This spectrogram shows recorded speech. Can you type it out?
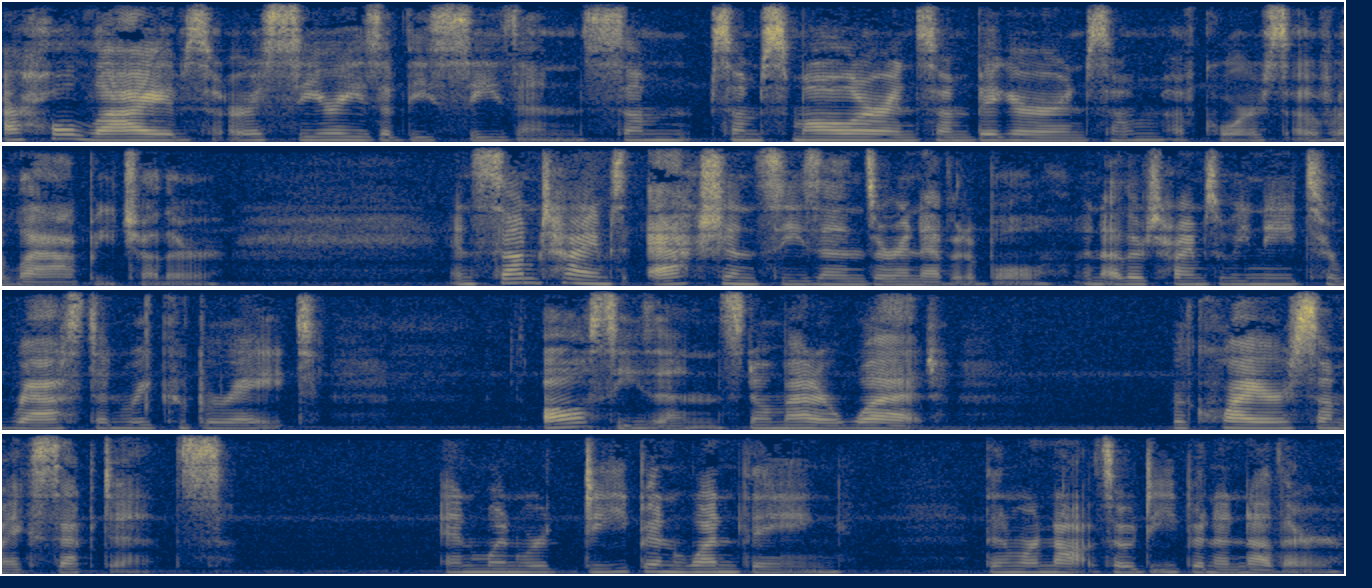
Our whole lives are a series of these seasons, some some smaller and some bigger and some of course overlap each other. And sometimes action seasons are inevitable, and other times we need to rest and recuperate. All seasons, no matter what, require some acceptance. And when we're deep in one thing, then we're not so deep in another.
